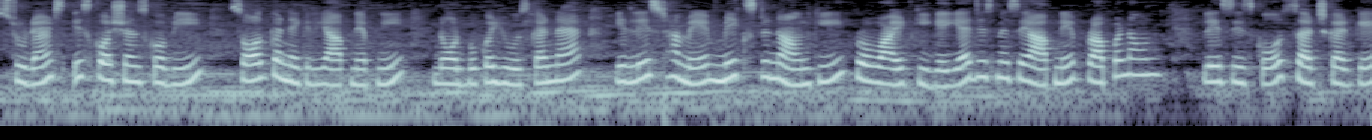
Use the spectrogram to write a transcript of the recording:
Students इस क्वेश्चंस को भी सॉल्व करने के लिए आपने अपनी नोटबुक को यूज़ करना है। ये लिस्ट हमें मिक्स्ड नाउन की प्रोवाइड की गई है, जिसमें से आपने प्रॉपर नाउन प्लेसेस को सर्च करके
